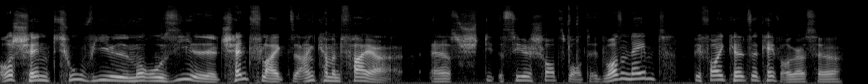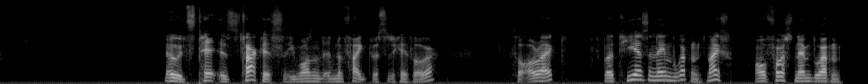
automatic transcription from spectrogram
Oshen Tuvil Morosil, Chentflike, the uncommon fire, a steel short sword. It wasn't named before he killed the cave ogre, so no, it's Te it's Tarkis. He wasn't in the fight with the cave ogre. So alright. But he has a named weapon. Nice. Our first named weapon.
